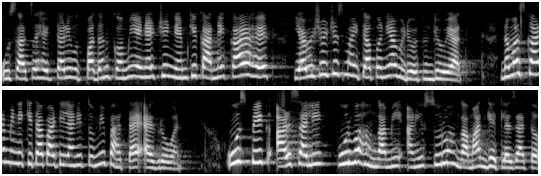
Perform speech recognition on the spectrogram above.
ऊसाचं हेक्टरी उत्पादन कमी येण्याची नेमकी कारणे काय आहेत याविषयीचीच माहिती आपण या व्हिडिओतून घेऊयात. नमस्कार मी निकिता पाटील आणि तुम्ही पाहताय ॲग्रोवन ऊस पीक आडसाली पूर्व हंगामी आणि सुरू हंगामात घेतलं जातं.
